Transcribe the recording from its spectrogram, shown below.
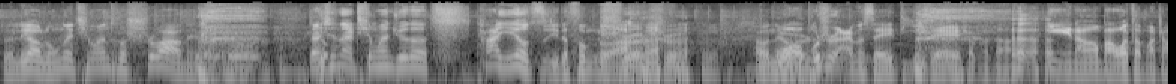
对李小龙那听完特失望那首歌，但是现在听完觉得他也有自己的风格。是是，还有那我不是 MC、DJ 什么的，你能把我怎么着？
